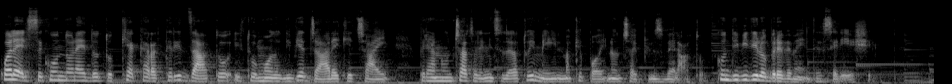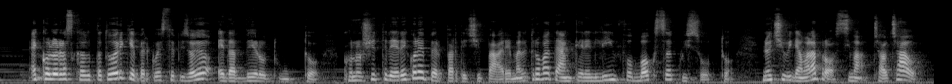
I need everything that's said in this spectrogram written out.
Qual è il secondo aneddoto che ha caratterizzato il tuo modo di viaggiare che ci hai preannunciato all'inizio della tua email ma che poi non ci hai più svelato? Condividilo brevemente se riesci. Ecco allora ascoltatori che per questo episodio è davvero tutto. Conoscete le regole per partecipare, ma le trovate anche nell'info box qui sotto. Noi ci vediamo alla prossima, ciao ciao!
